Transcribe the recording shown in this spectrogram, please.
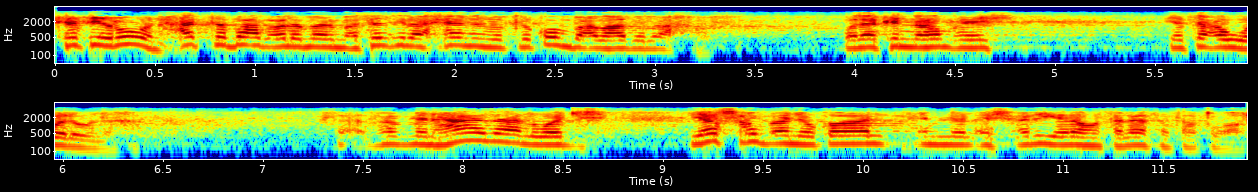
كثيرون. حتى بعض علماء المعتزلة أحيانا يطلقون بعض هذه الأحرف ولكنهم إيش؟ يتأولونها. فمن هذا الوجه يصعب أن يقال أن الأشعرية له ثلاثة أطوار.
